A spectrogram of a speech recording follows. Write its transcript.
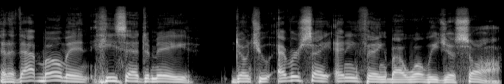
And at that moment, he said to me, Don't you ever say anything about what we just saw.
